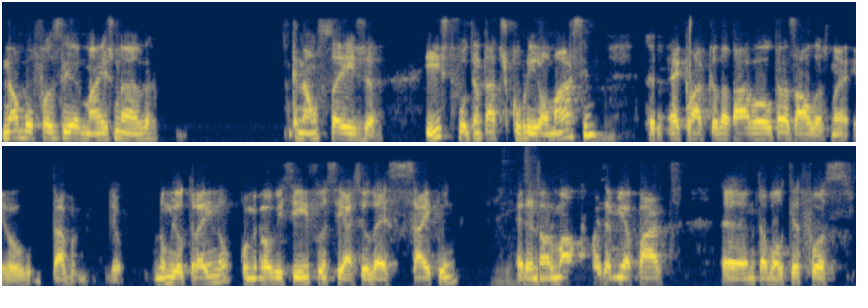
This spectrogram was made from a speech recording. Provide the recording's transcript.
não vou fazer mais nada que não seja isto, vou tentar descobrir ao máximo. Uhum. É claro que eu dava outras aulas, não é? Eu, dava, eu no meu treino, como eu ouvi se influenciar, se eu desse cycling, era normal que depois a minha parte uh, metabólica fosse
